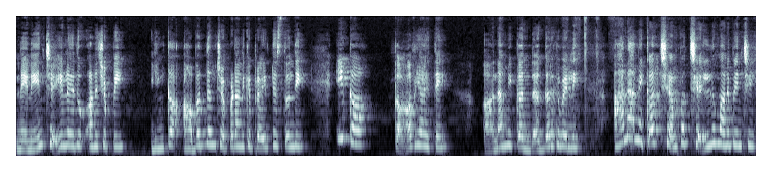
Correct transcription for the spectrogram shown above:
నేనేం చేయలేదు అని చెప్పి ఇంకా అబద్ధం చెప్పడానికి ప్రయత్నిస్తుంది. ఇక కావ్య అయితే అనామిక దగ్గరకు వెళ్ళి అనామిక చెంప చెల్లు అనిపించి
